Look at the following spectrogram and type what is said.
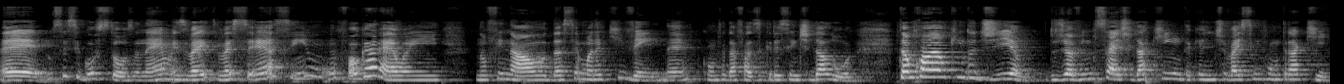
É, não sei se gostoso, né? Mas vai, vai ser assim um, um fogaréu aí no final da semana que vem, né? Por conta da fase crescente da lua. Então, qual é o quinto dia, do dia 27 da quinta, que a gente vai se encontrar aqui?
